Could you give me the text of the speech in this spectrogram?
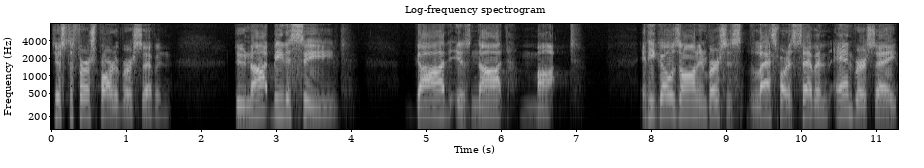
Just the first part of verse 7. Do not be deceived. God is not mocked. And he goes on in verses, the last part of 7 and verse 8,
